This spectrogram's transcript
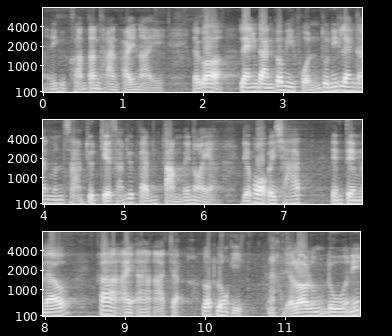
อันนี้คือความต้านทานภายใน แล้วก็แรงดันก็มีผลตัวนี้แรงดันมัน 3.7 3.8 มันต่ำไปหน่อยอะ่ะเดี๋ยวพอเอไปชาร์จเต็ม ๆ แล้วค่า IR อาจจะลดลงอีกอะเดี๋ยวเราลองดูอันนี้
